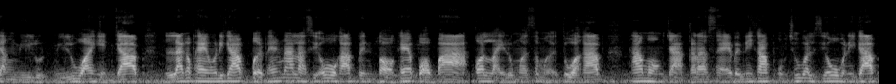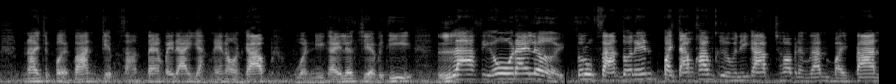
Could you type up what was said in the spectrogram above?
ยังมีหลุดมีรั่วเห็นครับและกระแพงวันนี้ครับเปิดแพงหน้าลาซิโอครับเป็นต่อแค่ปอปาก็ไหลลงมาเสมอตัวครับถ้ามองจากกระแสแบบนี้ครับผมเชื่อว่าลาซิโอวันนี้ครับน่าจะเปิดบ้านเก็บ 3 แต้มไปได้อย่างแน่นอนครับวันนี้ใครเลือกเชียร์ไปที่ลาซิโอได้เลย สรุป 3 ตัวเน้นประจำค่ำคืนวันนี้ครับชอบทางด้านไบตัน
